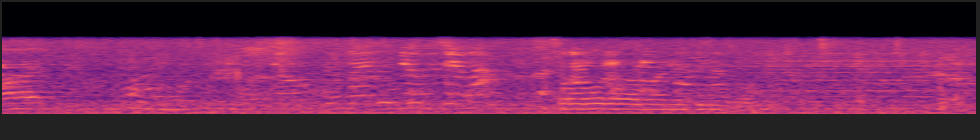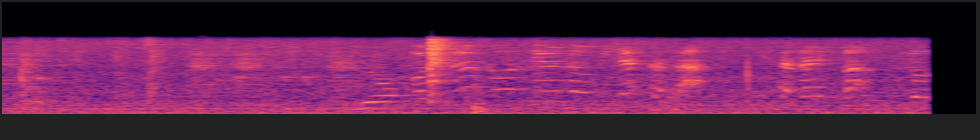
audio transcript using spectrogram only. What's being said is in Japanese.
はい。は招き猫。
